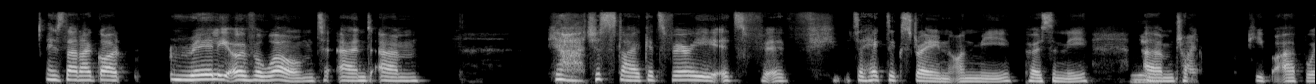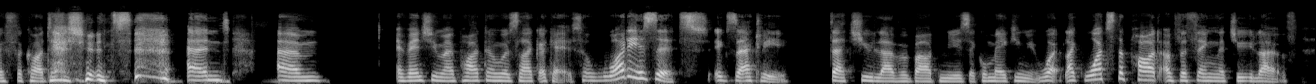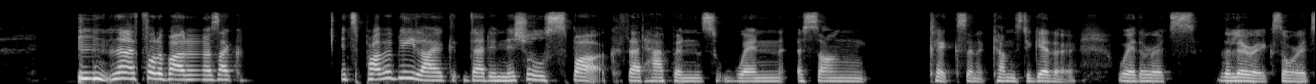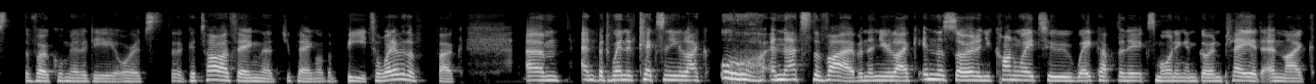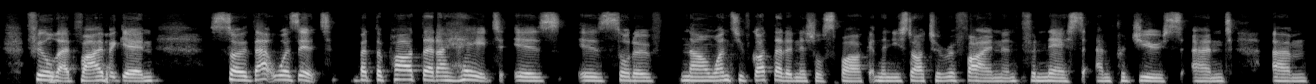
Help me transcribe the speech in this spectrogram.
is that I got really overwhelmed and um yeah just like it's very it's it's a hectic strain on me personally yeah. um trying to keep up with the kardashians and um eventually my partner was like okay so what is it exactly that you love about music or making it what like what's the part of the thing that you love and then i thought about it and i was like it's probably like that initial spark that happens when a song clicks and it comes together, whether it's the lyrics or it's the vocal melody or it's the guitar thing that you're playing or the beat or whatever the fuck. Um, and but when it clicks and you're like, oh, and that's the vibe, and then you're like in the zone and you can't wait to wake up the next morning and go and play it and like feel that vibe again. So that was it. But the part that I hate is is sort of now once you've got that initial spark and then you start to refine and finesse and produce and um,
